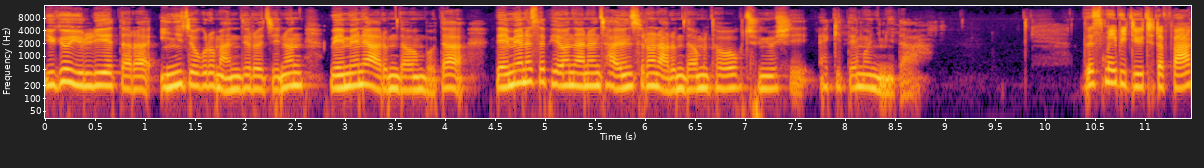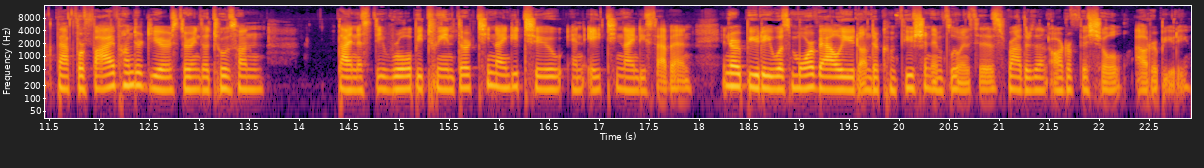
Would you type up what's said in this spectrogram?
유교 윤리에 따라 인위적으로 만들어지는 외면의 아름다움보다 내면에서 배어나는 자연스러운 아름다움을 더욱 중요시했기 때문입니다. This may be due to the fact that for 500 years during the Joseon dynasty rule between 1392 and 1897, inner beauty was more valued under Confucian influences rather than artificial outer beauty.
